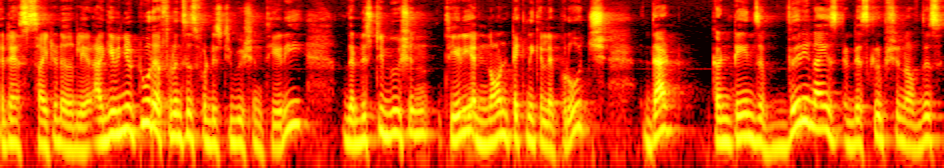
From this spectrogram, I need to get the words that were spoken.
that I cited earlier. I've given you two references for distribution theory. The distribution theory and non-technical approach that contains a very nice description of this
